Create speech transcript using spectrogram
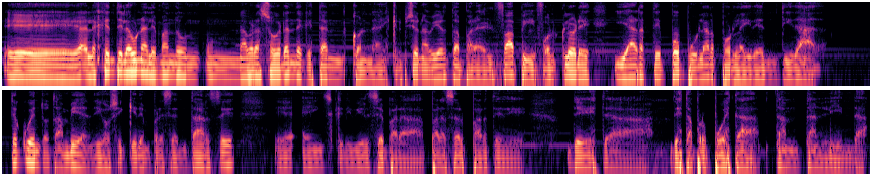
Eh, a la gente de la UNA le mando un, un abrazo grande que están con la inscripción abierta para el FAPI, Folclore y Arte Popular por la Identidad. Te cuento también, digo, si quieren presentarse eh, e inscribirse para, para ser parte de, de esta, de esta propuesta tan, tan linda.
